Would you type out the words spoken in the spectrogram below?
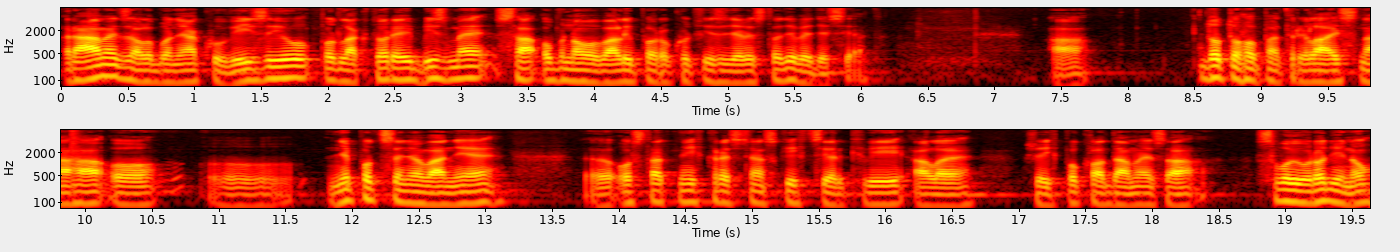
rámec alebo nejakú víziu, podľa ktorej by sme sa obnovovali po roku 1990. A do toho patrila aj snaha o nepodceňovanie e, ostatných kresťanských cirkví, ale že ich pokladáme za svoju rodinu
